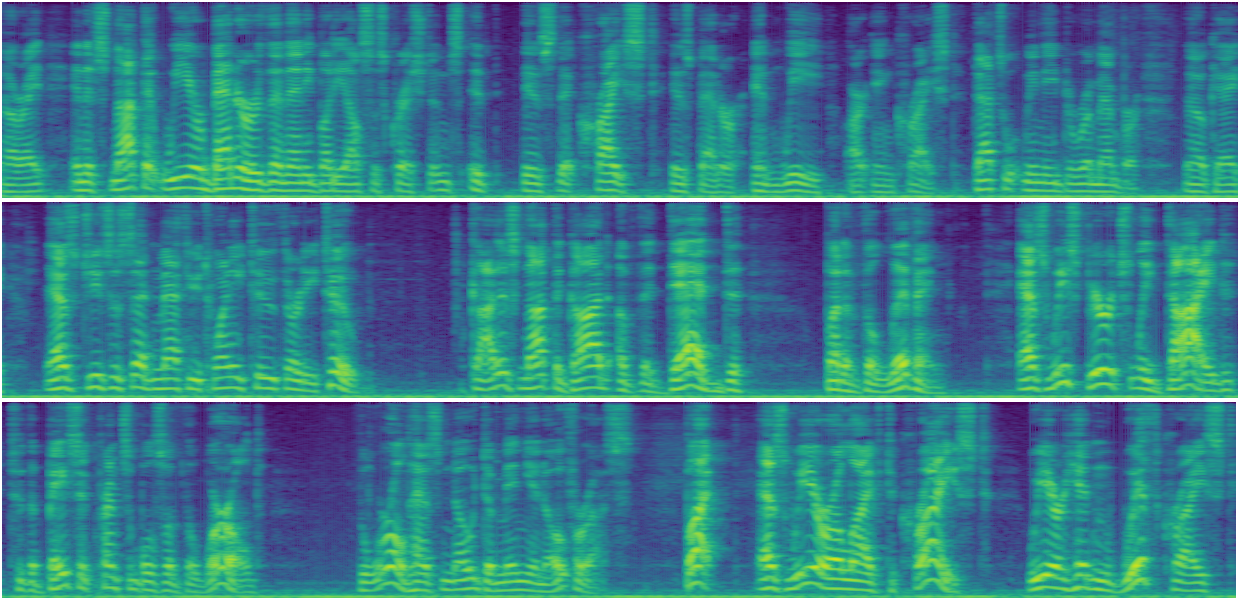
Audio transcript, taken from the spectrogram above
All right, and it's not that we are better than anybody else as Christians. It is that Christ is better and we are in Christ. That's what we need to remember. Okay, as Jesus said in Matthew 22 32, God is not the God of the dead, but of the living. As we spiritually died to the basic principles of the world, the world has no dominion over us. But as we are alive to Christ, we are hidden with Christ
